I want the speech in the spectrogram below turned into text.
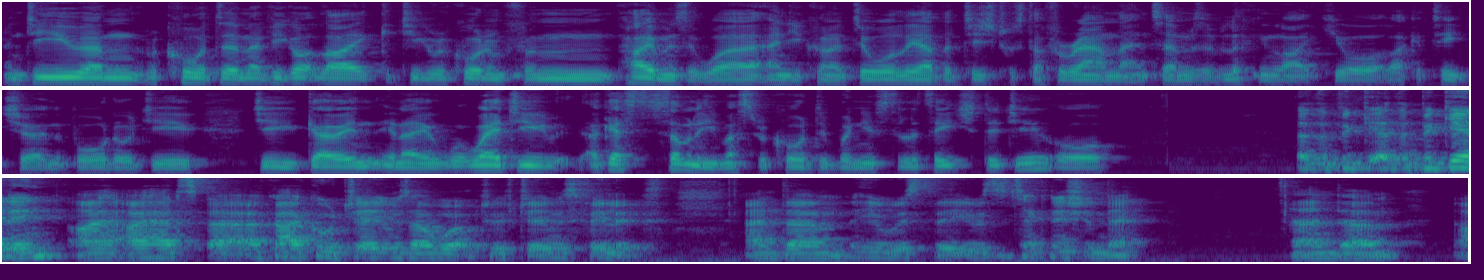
And do you um, record them? Have you got like, do you record them from home, as it were, and you kind of do all the other digital stuff around that in terms of looking like you're like a teacher in the board, or do you do you go in? You know, where do you? I guess some of you must have recorded when you're still a teacher, did you? Or at the be- at the beginning, I, I had a guy called James. I worked with James Felix, and um, he was the he was the technician there. And um, I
